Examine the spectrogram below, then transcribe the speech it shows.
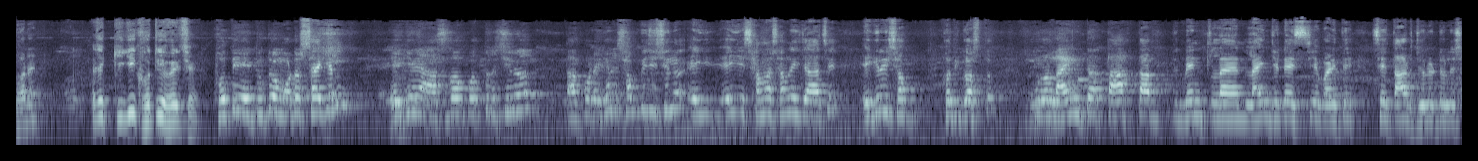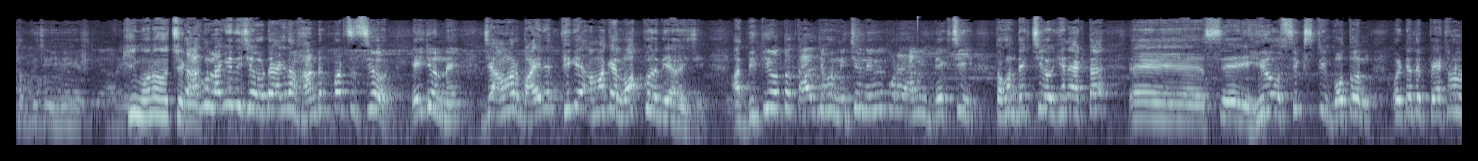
ঘরে। আচ্ছা কি কি ক্ষতি হয়েছে? ক্ষতি এই দুটো মোটর সাইকেল এইখানে আসবাবপত্র ছিল তারপর এখানে সব কিছু ছিল এই এই সামনাসামনি যা আছে এইগুলোই সব ক্ষতিগ্রস্ত। পুরো লাইনটা তার তার মেন্ট লাইন লাইন যেটা এসছে বাড়িতে সেই তার জ্বলে টলে সব কিছু হয়ে গেছে। কি মনে হচ্ছে আগুন লাগিয়ে দিয়েছে ওটা একদম হান্ড্রেড পার্সেন্ট শিওর এই জন্যে যে আমার বাইরের থেকে আমাকে লক করে দেওয়া হয়েছে। আর দ্বিতীয়ত কাল যখন নিচে নেমে পড়ে আমি দেখছি তখন দেখছি ওইখানে একটা সে হিরো সিক্সটি বোতল ওইটাতে পেট্রোল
